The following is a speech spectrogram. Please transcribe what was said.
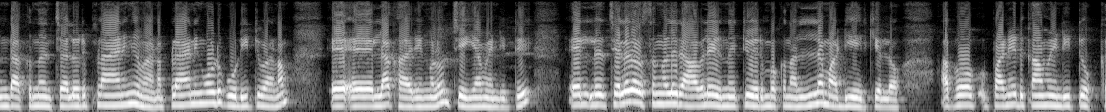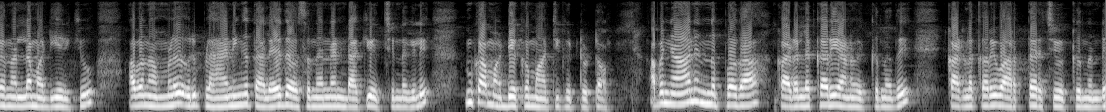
ഉണ്ടാക്കുന്നത് വെച്ചാൽ ഒരു പ്ലാനിങ് വേണം. പ്ലാനിങ്ങോട് കൂടിയിട്ട് വേണം എല്ലാ കാര്യങ്ങളും ചെയ്യാൻ വേണ്ടിയിട്ട്. ചില ദിവസങ്ങളിൽ രാവിലെ എഴുന്നേറ്റ് വരുമ്പോൾ ഒക്കെ നല്ല മടിയായിരിക്കുമല്ലോ. അപ്പോൾ പണിയെടുക്കാൻ വേണ്ടിയിട്ടൊക്കെ നല്ല മടിയായിരിക്കും. അപ്പോൾ നമ്മൾ ഒരു പ്ലാനിങ് തലേ ദിവസം തന്നെ ഉണ്ടാക്കി വെച്ചിട്ടുണ്ടെങ്കിൽ നമുക്ക് ആ മടിയൊക്കെ മാറ്റി കിട്ടും കേട്ടോ. അപ്പോൾ ഞാൻ ഇന്നിപ്പോൾ അതാ കടലക്കറിയാണ് വെക്കുന്നത്. കടലക്കറി വറുത്തരച്ച് വെക്കുന്നുണ്ട്.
